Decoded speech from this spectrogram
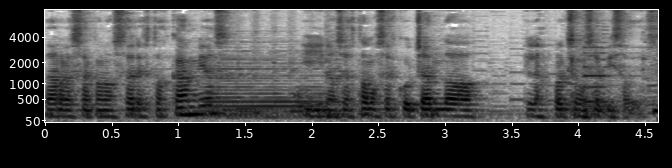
darles a conocer estos cambios y nos estamos escuchando en los próximos episodios.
